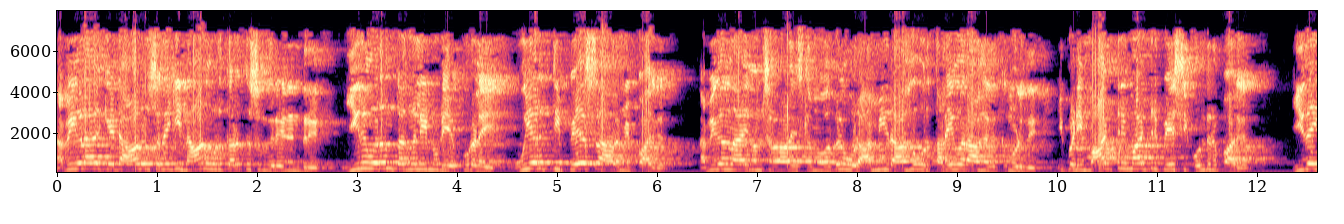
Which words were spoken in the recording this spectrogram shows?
நபிகளாக கேட்ட ஆலோசனைக்கு நான் ஒரு கருத்து சொல்கிறேன் என்று இருவரும் தங்களினுடைய குரலை உயர்த்தி பேச ஆரம்பிப்பார்கள். நபிகள் நாயகம் சல்லா இஸ்லாம் அவர்கள் ஒரு அமீராக ஒரு தலைவராக இருக்கும் பொழுது இப்படி மாற்றி மாற்றி பேசி கொண்டிருப்பார்கள். இதை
